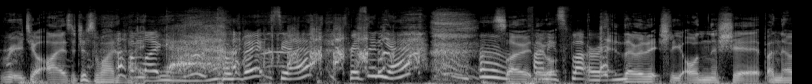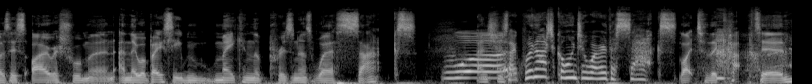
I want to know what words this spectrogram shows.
Read, your eyes are just widening. I'm like, convicts, yeah. Prison, yeah. so they were, fluttering. they were literally on the ship, and there was this Irish woman, and they were basically making the prisoners wear sacks. What? And she was like, "We're not going to wear the sacks," like to the captain.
